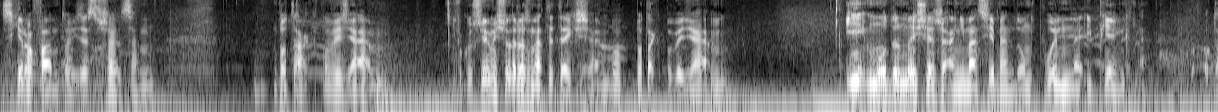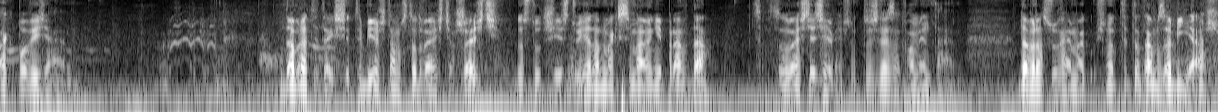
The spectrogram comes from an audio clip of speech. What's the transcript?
z Hierofanto i ze strzelcem. Bo tak, powiedziałem. Fokusujemy się od razu na Tyteksie, bo, bo tak powiedziałem. I módlmy się, że animacje będą płynne i piękne. Bo tak powiedziałem. Dobra, Tyteksie, ty bierzesz tam 126 do 131 maksymalnie, prawda? 129, no to źle zapamiętałem. Dobra, słuchaj Maguś, no ty to tam zabijasz,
